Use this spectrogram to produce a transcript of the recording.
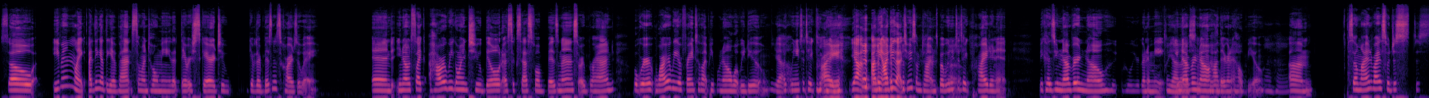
So even like I think at the event, someone told me that they were scared to give their business cards away. And you know, it's like, how are we going to build a successful business or brand? But we're why are we afraid to let people know what we do? Yeah. Like we need to take pride. Yeah, I mean I do that too sometimes, but we need to take pride in it because you never know who, who you're gonna meet. Yeah, you never so know how they're gonna help you. Mhm. Um, so my advice would just just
